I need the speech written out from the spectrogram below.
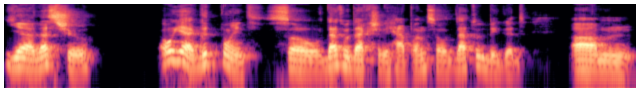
yeah that's true oh yeah good point so that would actually happen so that would be good um,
